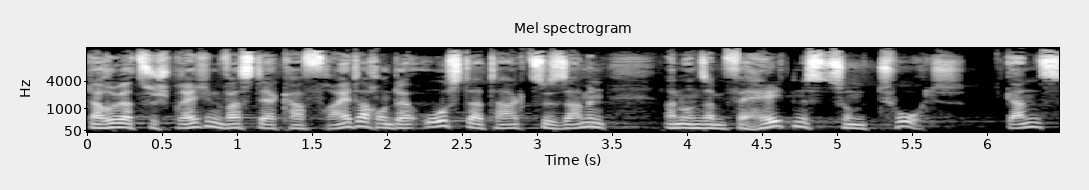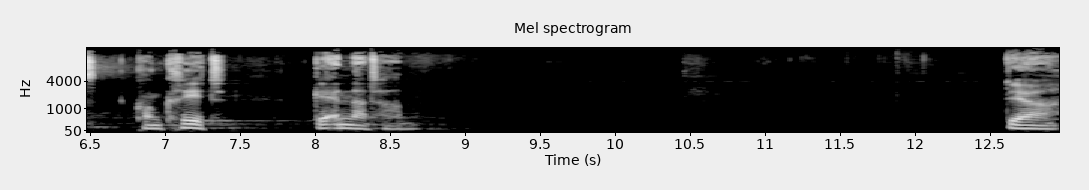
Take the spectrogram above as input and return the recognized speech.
Darüber zu sprechen, was der Karfreitag und der Ostertag zusammen an unserem Verhältnis zum Tod ganz konkret geändert haben. Der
